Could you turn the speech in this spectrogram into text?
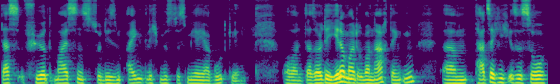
das führt meistens zu diesem, eigentlich müsste es mir ja gut gehen. Und da sollte jeder mal drüber nachdenken, ähm, tatsächlich ist es so,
